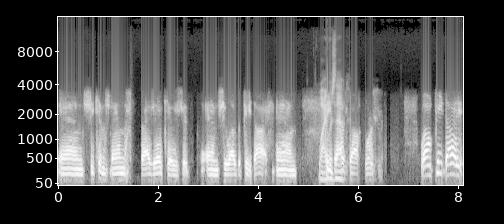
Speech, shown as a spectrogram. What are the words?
and she couldn't stand the Fazio because it, and she loved the Pete Dye and why Pete was Dye's that? golf course. Well, Pete Dye,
